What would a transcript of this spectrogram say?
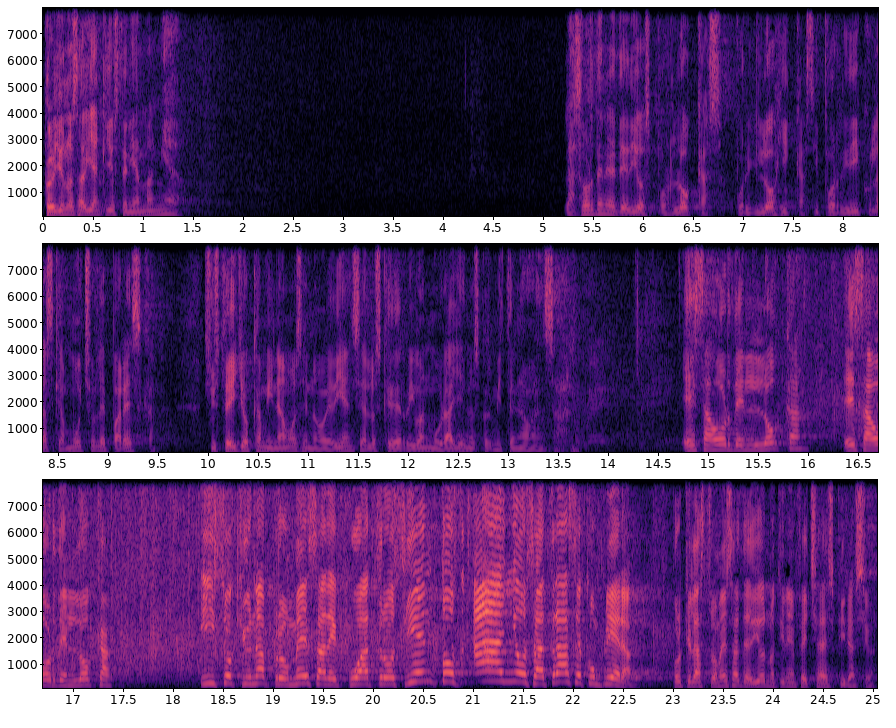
Pero ellos no sabían que ellos tenían más miedo. Las órdenes de Dios, por locas, por ilógicas y por ridículas que a muchos le parezcan, si usted y yo caminamos en obediencia, los que derriban murallas y nos permiten avanzar. Esa orden loca, esa orden loca hizo que una promesa de 400 años atrás se cumpliera. Porque las promesas de Dios no tienen fecha de expiración.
